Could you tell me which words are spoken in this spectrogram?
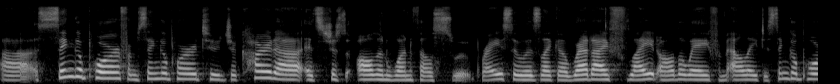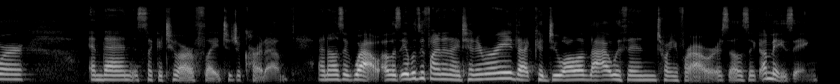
uh, Singapore, from Singapore to Jakarta, it's just all in one fell swoop, right? So it was like a red eye flight all the way from LA to Singapore, and then it's like a two hour flight to Jakarta. And I was like, wow, I was able to find an itinerary that could do all of that within 24 hours. I was like, amazing.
